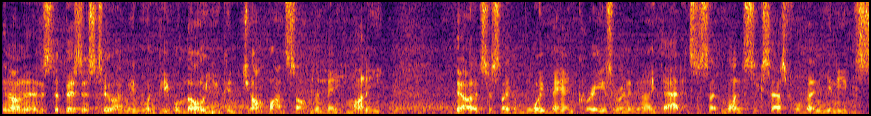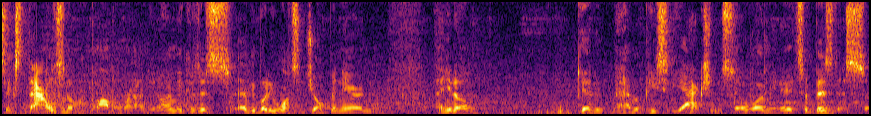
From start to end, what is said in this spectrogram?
you know, and it's the business too. I mean, when people know you can jump on something and make money, you know, it's just like a boy band craze or anything like that. It's just like one successful, then you need six thousand of them pop around. You know I mean? Because it's everybody wants to jump in there and, you know, get have a piece of the action. So I mean, it's a business. So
